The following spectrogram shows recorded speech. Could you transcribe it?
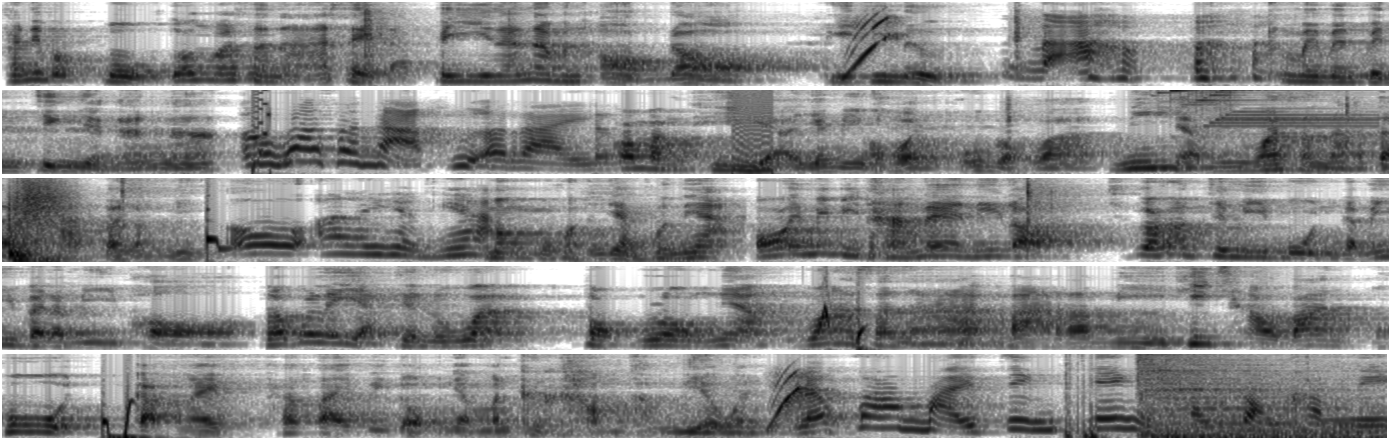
ครั้นี้พอปลูกต้นวาสนาเสร็จอะปีนั้นน่ะมันออกดอกพี่ที่หนึ่ง อ้าวทำไมมันเป็นจริงอย่างนั้นนะเออวาสนาคืออะไร ก็บางทีอะยังมีคนพูดบอกว่า นี่อะมีวาสนาแต่ขาดบารมี โอ้อะไรอย่างเงี้ยบางคนอย่างคนเนี้ยโอ้ยไม่มีทางได้อันนี้หรอก ก็จะมีบุญแต่ไม่มีบารมีพอ เราก็เลยอยากจะรู้ว่าตกลงเนี่ยวาสนาบารมีที่ชาวบ้านพูดกับในพระไตรปิฎกเนี่ยมันคือคำคำเดียวกันแล้วความหมายจริงๆของสองคำนี้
